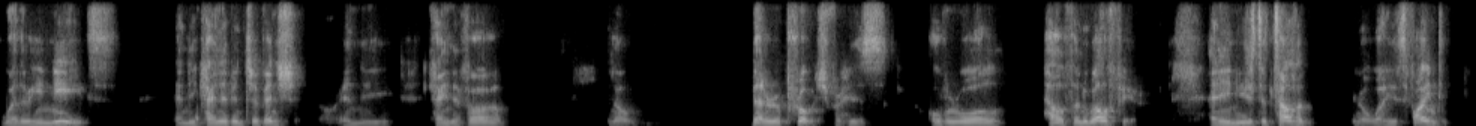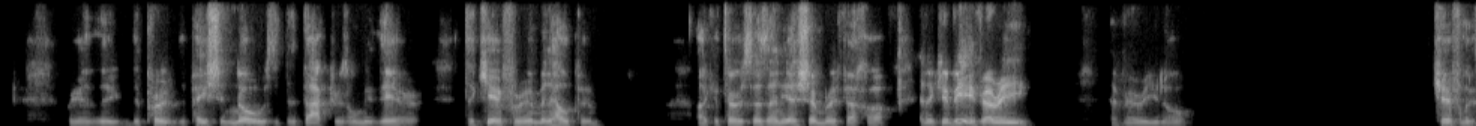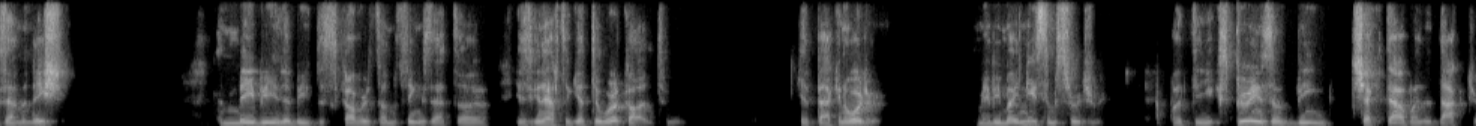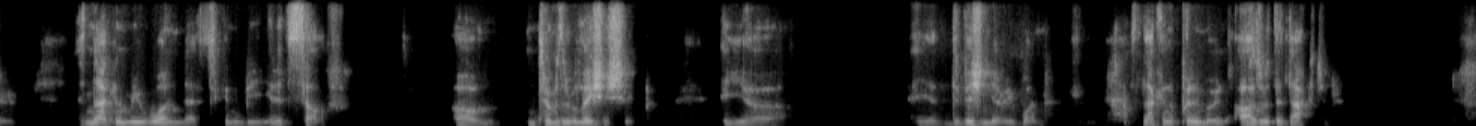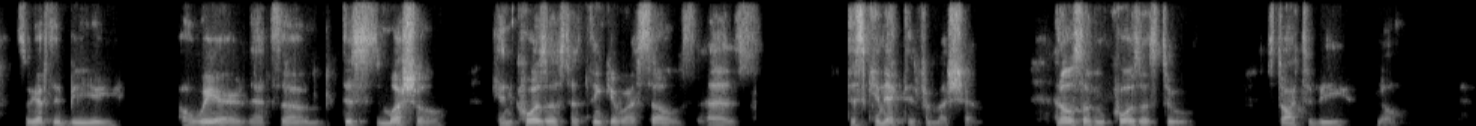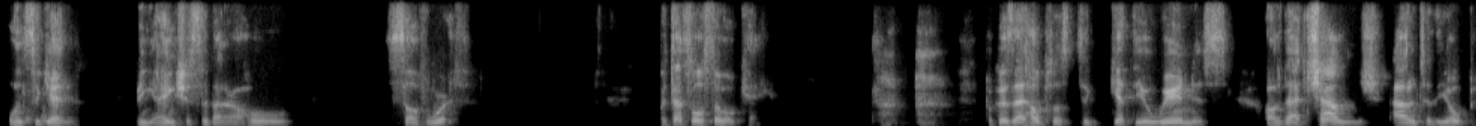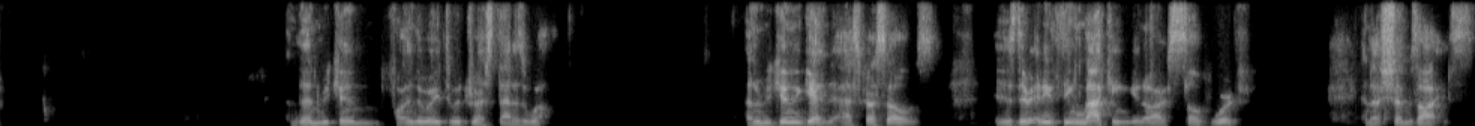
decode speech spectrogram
whether he needs any kind of intervention or any kind of a, you know better approach for his overall health and welfare. And he needs to tell him, you know, what he's finding, where the, the, per, the patient knows that the doctor is only there to care for him and help him. Like the Torah says. And it can be a very, a very, you know, careful examination. And maybe there'll be discovered some things that uh, he's going to have to get to work on to get back in order maybe might need some surgery. But the experience of being checked out by the doctor is not going to be one that's going to be in itself, um, in terms of the relationship, a, uh, a divisionary one. It's not going to put him in odds with the doctor. So we have to be aware that um, this mashal can cause us to think of ourselves as disconnected from Hashem and also can cause us to start to be, you know, once again, being anxious about our whole self worth. But that's also okay because that helps us to get the awareness of that challenge out into the open. Then we can find a way to address that as well. And we can again ask ourselves is there anything lacking in our self worth in Hashem's eyes?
